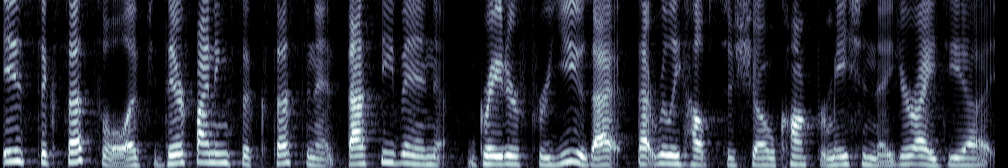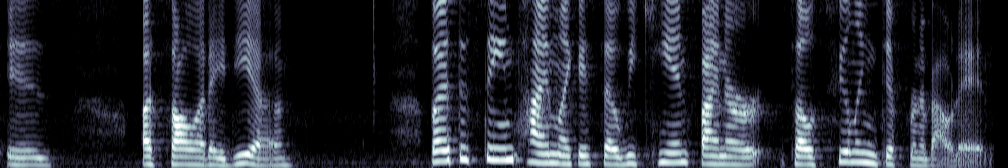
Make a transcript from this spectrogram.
is successful. If they're finding success in it that's even greater for you. That that really helps to show confirmation that your idea is a solid idea but at the same time like i said we can find ourselves feeling different about it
